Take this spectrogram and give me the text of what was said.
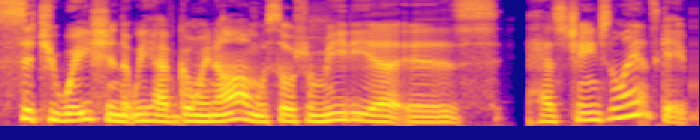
situation that we have going on with social media is has changed the landscape.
